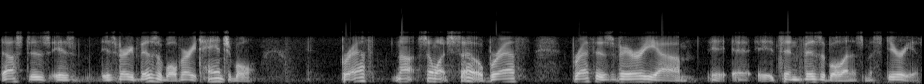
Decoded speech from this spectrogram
dust is, is, is very visible, very tangible. Breath, not so much so. Breath, breath is very, um, it, it's invisible and it's mysterious.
